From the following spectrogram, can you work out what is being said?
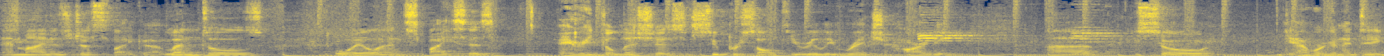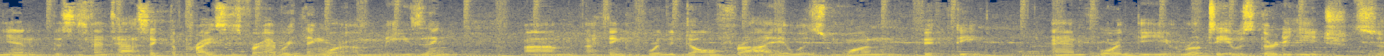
And mine is just like uh, lentils, oil, and spices. Very delicious, super salty, really rich and hearty. Uh, so, yeah, we're gonna dig in. This is fantastic. The prices for everything were amazing. Um, I think for the dal fry, it was 150 and for the roti, it was 30 each. So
